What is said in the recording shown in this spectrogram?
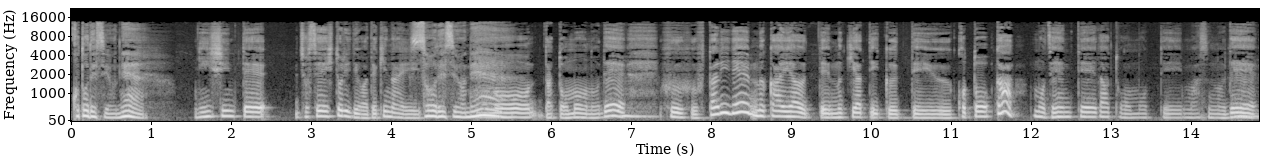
ことですよね。妊娠って女性一人ではできないそうですよね。ものだと思うので、うん、夫婦二人で向かい合うって向き合っていくっていうことがもう前提だと思っていますので、うん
